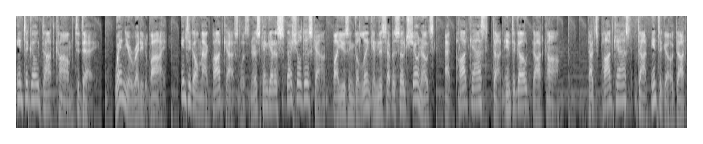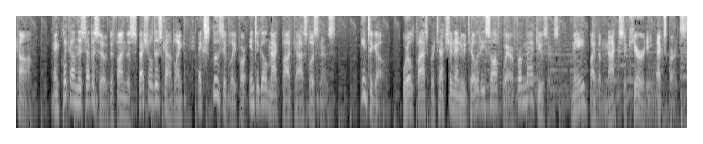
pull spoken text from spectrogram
Intego.com today. When you're ready to buy, Intego Mac Podcast listeners can get a special discount by using the link in this episode's show notes at podcast.intego.com. That's podcast.intego.com. And click on this episode to find the special discount link exclusively for Intego Mac Podcast listeners. Intego world class protection and utility software for Mac users, made by the Mac security experts.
